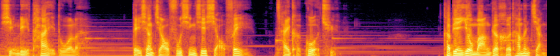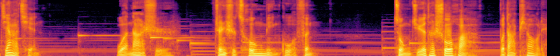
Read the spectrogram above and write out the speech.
行李太多了，得向脚夫行些小费，才可过去。他便又忙着和他们讲价钱。我那时真是聪明过分，总觉他说话不大漂亮，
